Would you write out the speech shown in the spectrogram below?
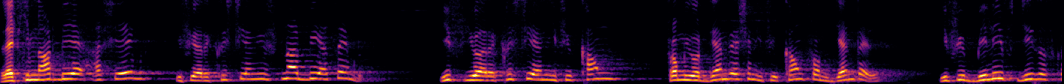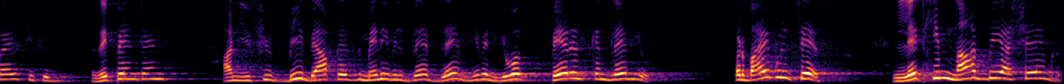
let him not be ashamed. If you are a Christian, you should not be ashamed. If you are a Christian, if you come from your generation, if you come from Gentiles, if you believe Jesus Christ, if you repentance, and if you be baptized, many will blame. Even your parents can blame you. But Bible says, let him not be ashamed.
